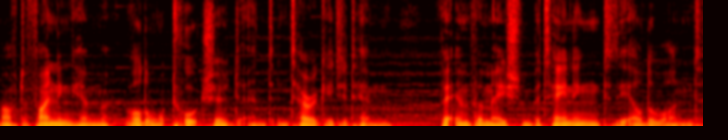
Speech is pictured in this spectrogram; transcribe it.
After finding him, Voldemort tortured and interrogated him for information pertaining to the Elder Wand.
